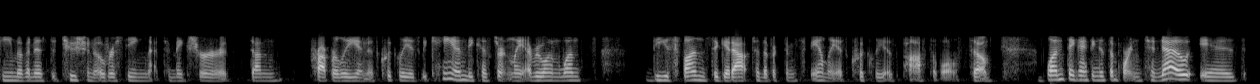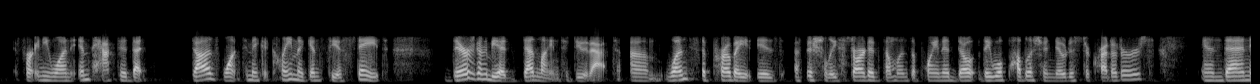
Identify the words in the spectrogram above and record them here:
team of an institution overseeing that to make sure it's done properly and as quickly as we can, because certainly everyone wants these funds to get out to the victim's family as quickly as possible. So, one thing I think is important to note is for anyone impacted that does want to make a claim against the estate, there's going to be a deadline to do that. Um, once the probate is officially started, someone's appointed, they will publish a notice to creditors, and then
